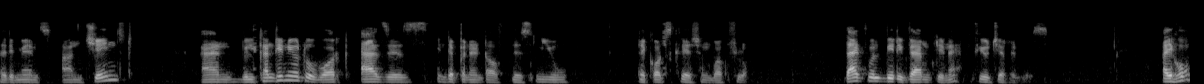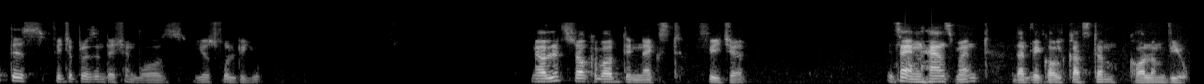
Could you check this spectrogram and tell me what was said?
remains unchanged and will continue to work as is independent of this new records creation workflow. That will be revamped in a future release. I hope this feature presentation was useful to you. Now let's talk about the next feature. It's an enhancement that we call custom column view.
